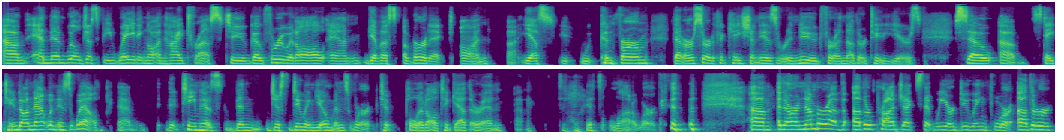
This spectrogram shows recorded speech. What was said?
Um, and then we'll just be waiting on HITRUST to go through it all and give us a verdict on uh, yes, confirm that our certification is renewed for another two years. So um, stay tuned on that one as well. Um, the team has been just doing yeoman's work to pull it all together, and uh, it's a lot of work. um, there are a number of other projects that we are doing for other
